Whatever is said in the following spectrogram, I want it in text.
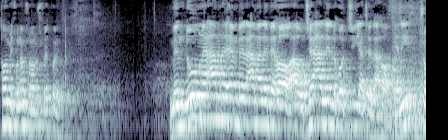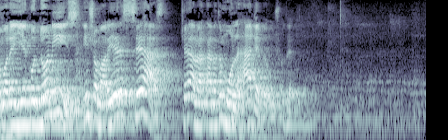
تا می‌خونم شما روش فکر کنید. من دون امرهم بالعمل بها او جعل الحجیت لها. یعنی شماره یک و دو نیست. این شماره سه هست که البته ملحقه به او شده می‌دونید چرا؟ علتش بعد از ظاهر هست که امر به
